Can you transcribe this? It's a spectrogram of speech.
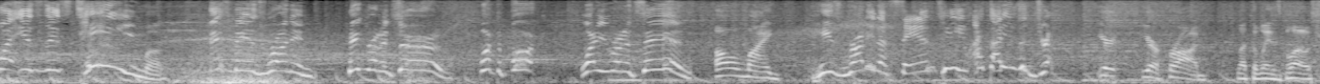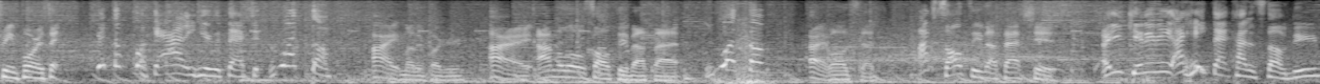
what is this team? This man's running. He's running sand. What the fuck? Why are you running sand? Oh my. He's running a sand team? I thought he's a dra- You're you're a fraud. Let the winds blow. Stream forest. Say. Get the fuck out of here with that shit. What the? All right, motherfucker. All right, I'm a little salty about that. What the? All right, well, it's dead. I'm salty about that shit. Are you kidding me? I hate that kind of stuff, dude.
